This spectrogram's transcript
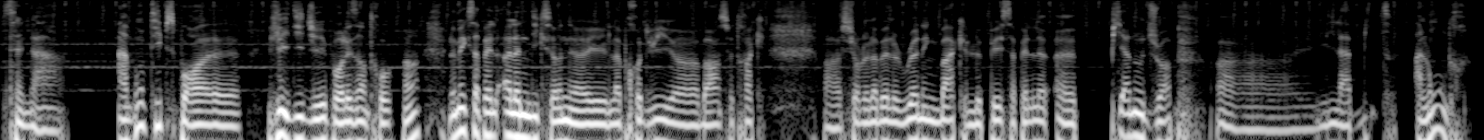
C'est un, bon tips pour euh, les DJ, pour les intros. Hein le mec s'appelle Alan Dixon, euh, il a produit euh, bah, ce track sur le label Running Back. Le P s'appelle Piano Drop. il habite à Londres.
